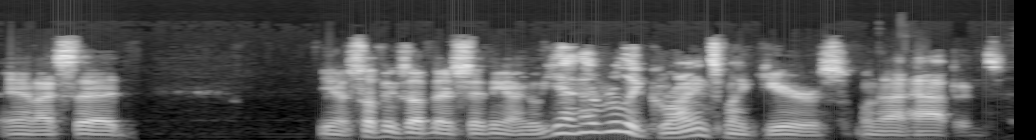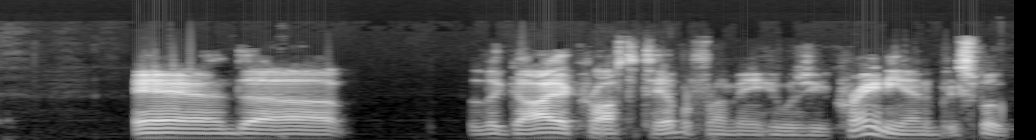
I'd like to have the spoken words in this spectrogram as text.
and I said, you know, something's up there saying, I go, yeah, that really grinds my gears when that happens. And uh, the guy across the table from me, who was Ukrainian, but he spoke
